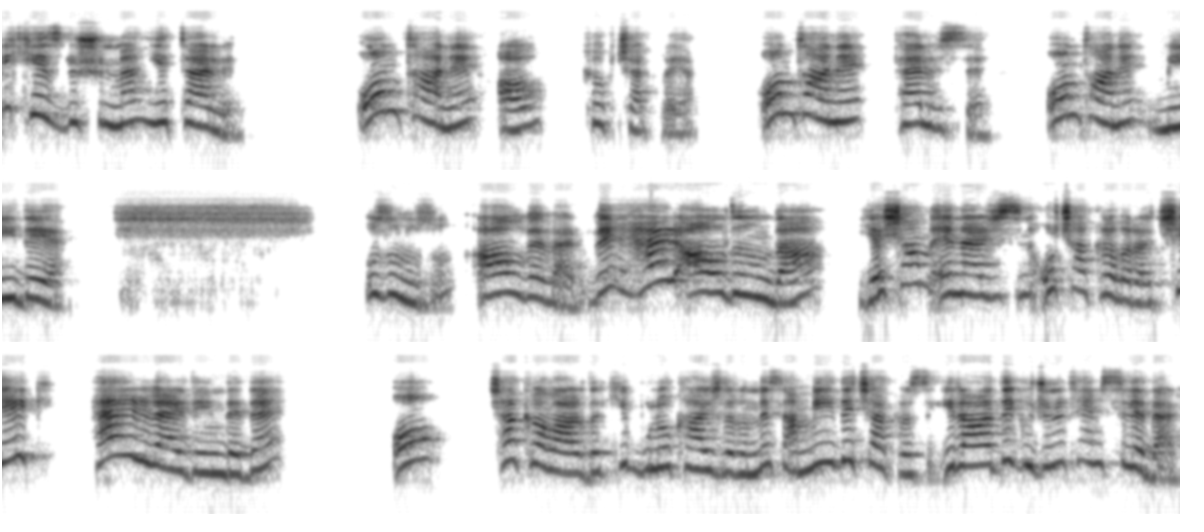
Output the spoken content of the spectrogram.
bir kez düşünmen yeterli. 10 tane al kök çakraya, 10 tane pelvise, 10 tane mideye. Uzun uzun al ve ver. Ve her aldığında yaşam enerjisini o çakralara çek. Her verdiğinde de o çakralardaki blokajların mesela mide çakrası irade gücünü temsil eder.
